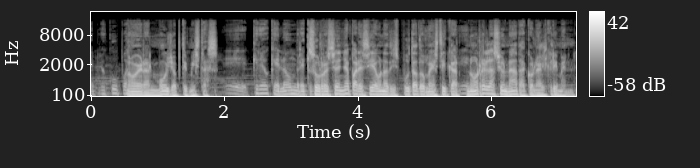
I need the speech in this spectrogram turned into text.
Me preocupa. No eran muy optimistas. Eh, creo que el hombre que... Su reseña parecía una disputa doméstica no relacionada con el crimen.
